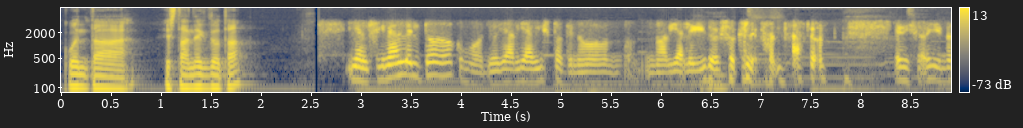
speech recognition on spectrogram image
cuenta esta anécdota. Y al final del todo, como yo ya había visto que no, no había leído eso que le mandaron, le dije, oye, no,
